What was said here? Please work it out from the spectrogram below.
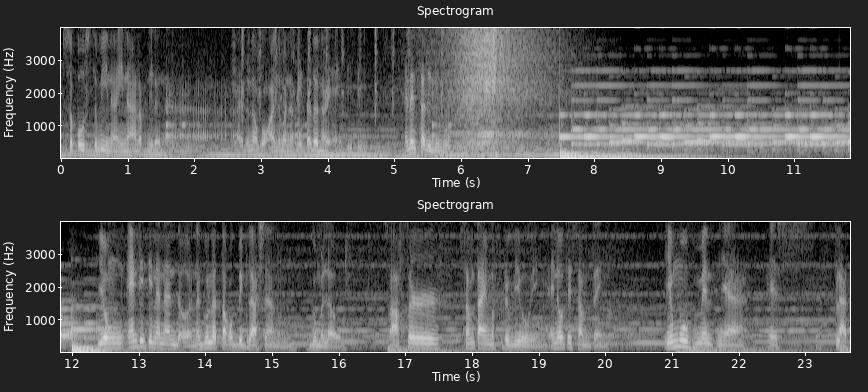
supposed to be na hinahanap nila na I don't know kung ano man nakita doon or entity. And then suddenly moved. Yung entity na nandoon, nagulat ako, bigla siyang gumalaw. So after some time of reviewing, I noticed something. Yung movement niya is flat.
